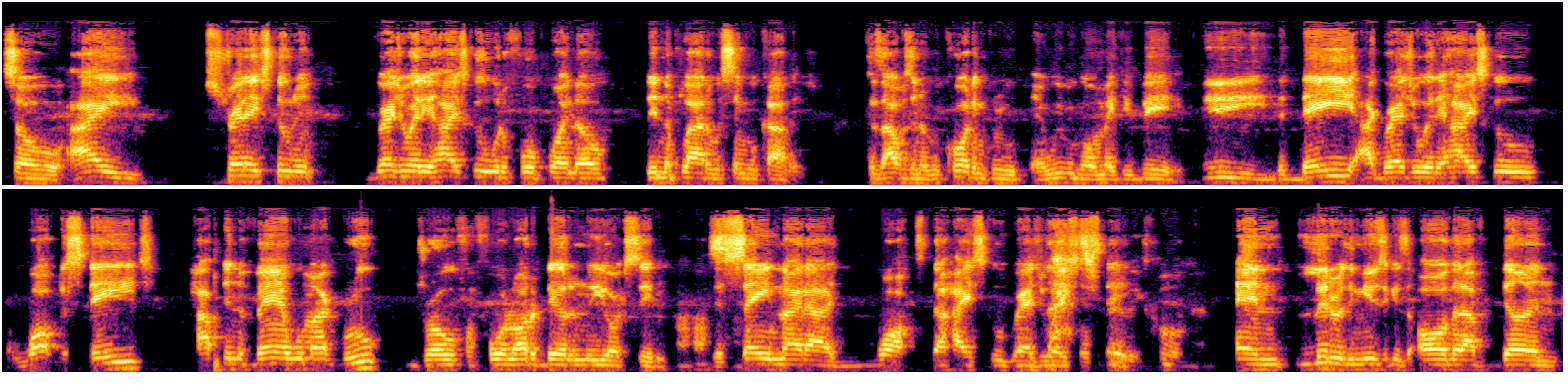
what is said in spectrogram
So I, straight A student, graduated high school with a 4.0, didn't apply to a single college because I was in a recording group and we were gonna make it big. Hey. The day I graduated high school, walked the stage, hopped in the van with my group, drove from Fort Lauderdale to New York City. The same night I walked the high school graduation That's stage really cool, man. and literally music is all that I've done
